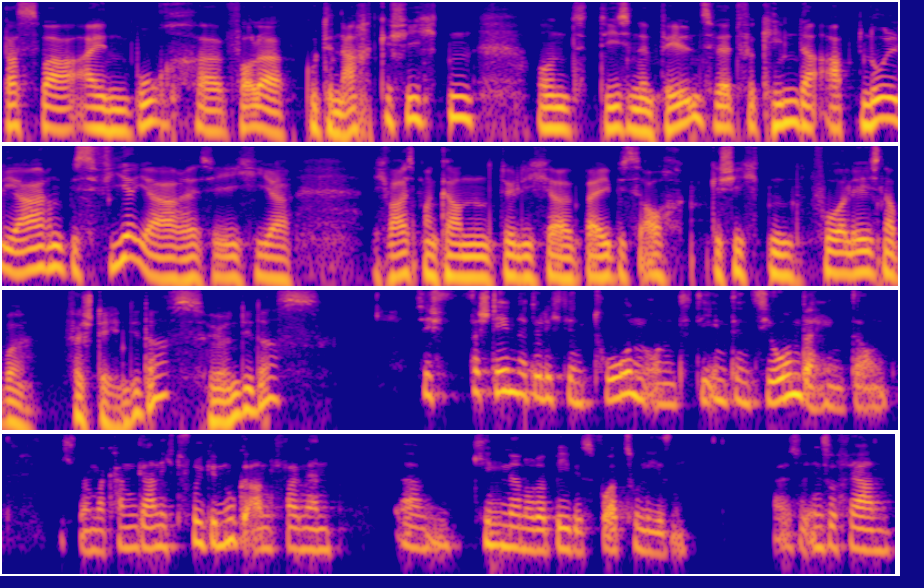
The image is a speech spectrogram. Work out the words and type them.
Das war ein Buch äh, voller gute Nachtgeschichten und die sind empfehlenswert für Kinder ab null Jahren bis vier Jahre, sehe ich hier. Ich weiß, man kann natürlich äh, Babys auch Geschichten vorlesen, aber verstehen die das? Hören die das? Sie verstehen natürlich den Ton und die Intention dahinter. Und ich meine, man kann gar nicht früh genug anfangen, ähm, Kindern oder Babys vorzulesen. Also insofern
